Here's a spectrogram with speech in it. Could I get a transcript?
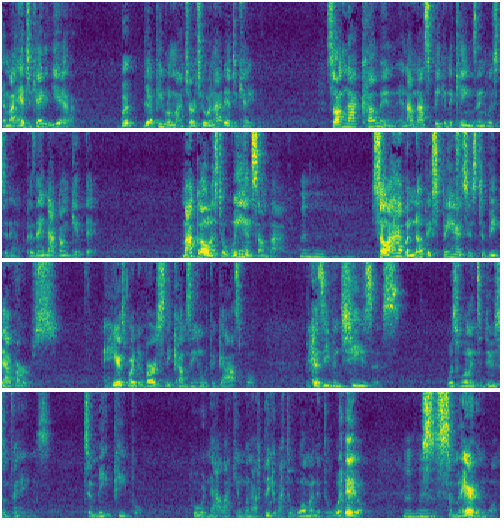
Am I educated? Yeah, but there are people in my church who are not educated. So I'm not coming and I'm not speaking the King's English to them because they're not gonna get that. My goal is to win somebody. Mm-hmm. So I have enough experiences to be diverse. And here's where diversity comes in with the gospel. Because even Jesus was willing to do some things to meet people who were not like him. When I think about the woman at the well, this is a mm-hmm. Samaritan woman.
